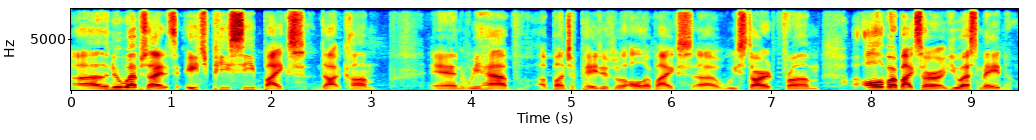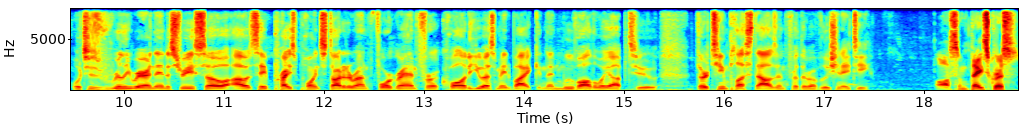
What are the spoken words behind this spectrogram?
Uh, the new website is hpcbikes.com and we have a bunch of pages with all our bikes. Uh, we start from all of our bikes are U.S. made, which is really rare in the industry. So I would say price point started around four grand for a quality U.S. made bike, and then move all the way up to thirteen plus thousand for the Revolution AT. Awesome, thanks, Chris.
